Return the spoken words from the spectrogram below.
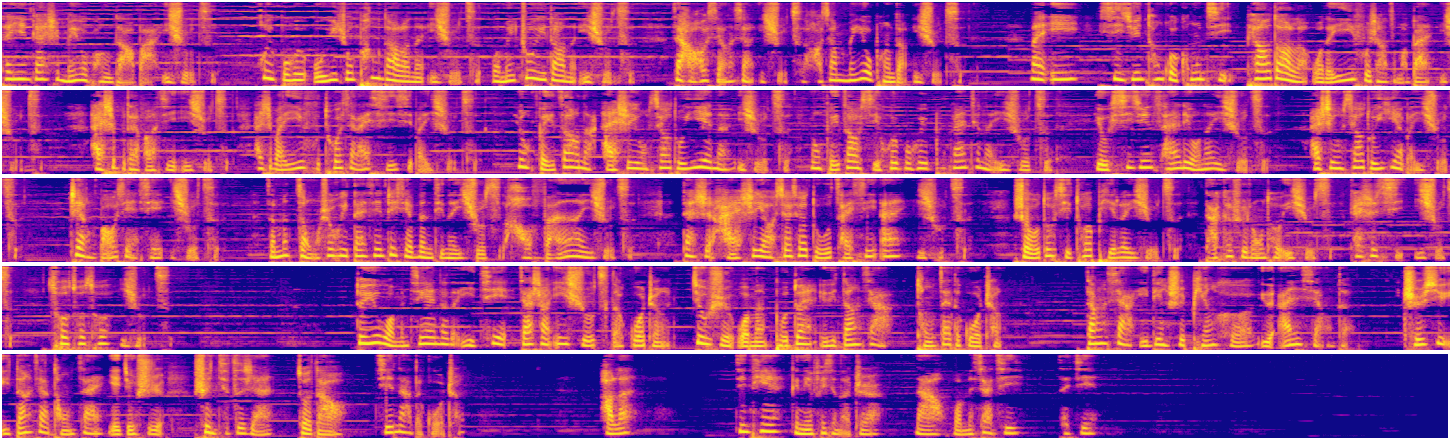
他应该是没有碰到吧？艺术词。会不会无意中碰到了呢？艺术词，我没注意到呢。艺术词，再好好想想。艺术词，好像没有碰到。艺术词，万一细菌通过空气飘到了我的衣服上怎么办？艺术词，还是不太放心。艺术词，还是把衣服脱下来洗洗吧。艺术词，用肥皂呢，还是用消毒液呢？艺术词，用肥皂洗会不会不干净呢？艺术词，有细菌残留呢？艺术词，还是用消毒液吧。艺术词，这样保险些。艺术词。怎么总是会担心这些问题呢？艺术词好烦啊！艺术词，但是还是要消消毒才心安。艺术词，手都洗脱皮了。艺术词，打开水龙头。艺术词，开始洗。艺术词，搓搓搓。艺术词，对于我们经验到的一切，加上艺术词的过程，就是我们不断与当下同在的过程。当下一定是平和与安详的，持续与当下同在，也就是顺其自然，做到。接纳的过程。好了，今天跟您分享到这儿，那我们下期再见。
